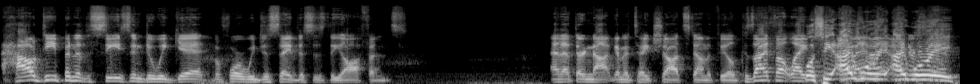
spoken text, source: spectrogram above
How deep into the season do we get before we just say this is the offense? And that they're not going to take shots down the field because I felt like. Well, see, I worry. I, understand- worry.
